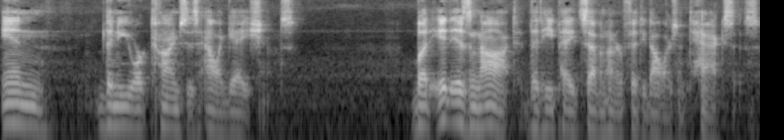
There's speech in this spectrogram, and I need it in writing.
in the New York Times' allegations. But it is not that he paid $750 in taxes.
